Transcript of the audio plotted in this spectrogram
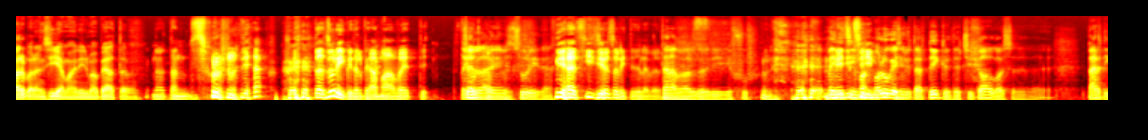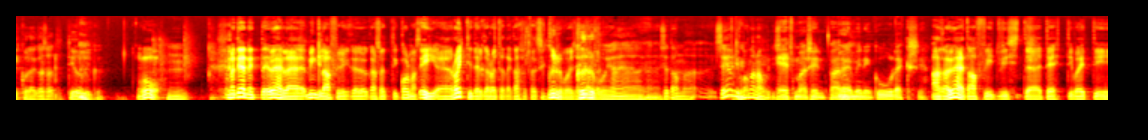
Barbar on siiamaani ilma peata või? no ta on surnud jah. ta suri, kui tal pea maha võeti. sel ajal inimesed surid ja ja siis ju suriti selle peale. tänapäeval kuradi meditsiin, Meditsiin. ma lugesin ühte artiklit, et Chicagos äh, pärdikule kasvatati õlgu. oo mm.. Ma tean, et ühele mingile ahvile kasvatati kolmas, ei, rottidel kõrvetada kasvatatakse kõrvu. kõrvu ja, ja, ja seda ma, see on juba vana uudis. et ma sind paremini kuuleksin. aga ühed ahvid vist äh, tehti, võeti,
